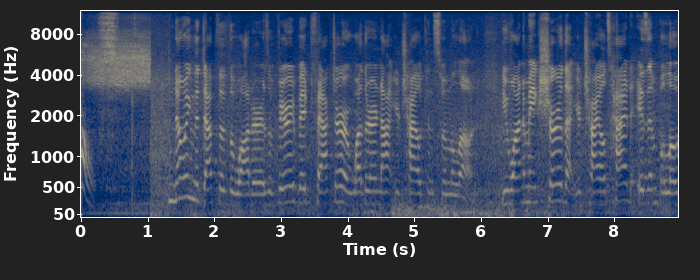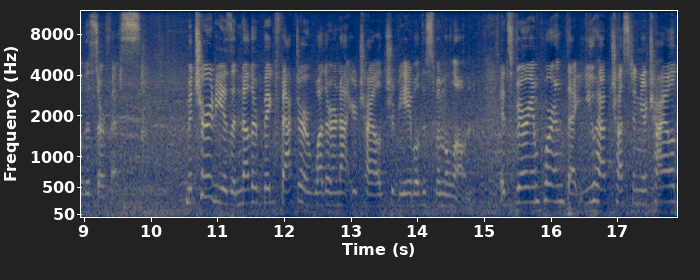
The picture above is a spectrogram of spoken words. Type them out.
else? Knowing the depth of the water is a very big factor of whether or not your child can swim alone. You want to make sure that your child's head isn't below the surface. Maturity is another big factor of whether or not your child should be able to swim alone. It's very important that you have trust in your child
